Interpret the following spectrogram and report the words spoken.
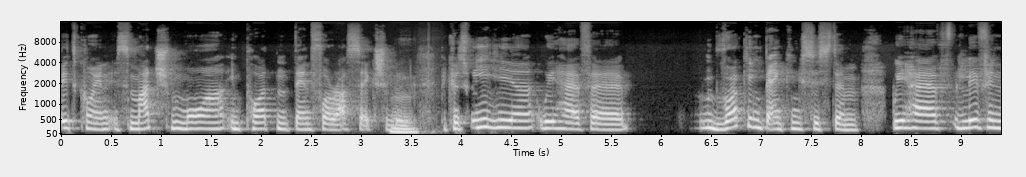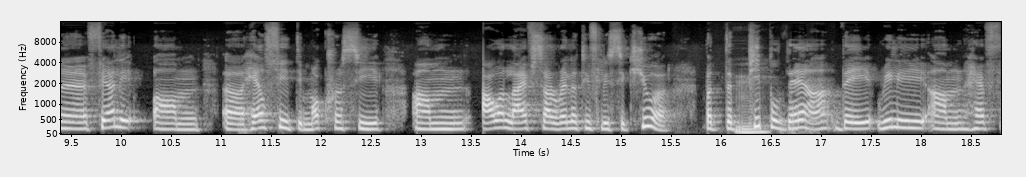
Bitcoin is much more important than for us, actually, mm. because we here, we have a working banking system. We have live in a fairly um, uh, healthy democracy. Um, our lives are relatively secure, but the mm. people there, they really um, have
